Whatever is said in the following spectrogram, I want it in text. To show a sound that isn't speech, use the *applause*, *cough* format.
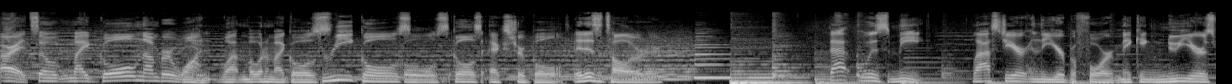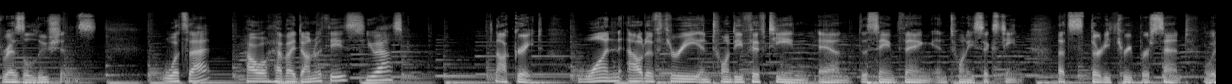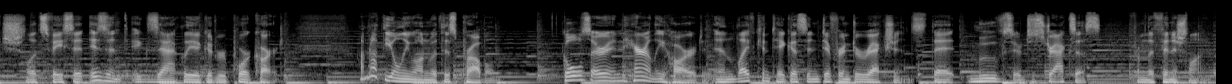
All right, so my goal number one, one, one of my goals, three goals, goals, goals extra bold. It is a tall order. That was me last year and the year before making New Year's resolutions. What's that? How have I done with these, you ask? Not great. One out of three in 2015 and the same thing in 2016. That's 33%, which, let's face it, isn't exactly a good report card. I'm not the only one with this problem. Goals are inherently hard, and life can take us in different directions that moves or distracts us from the finish line.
